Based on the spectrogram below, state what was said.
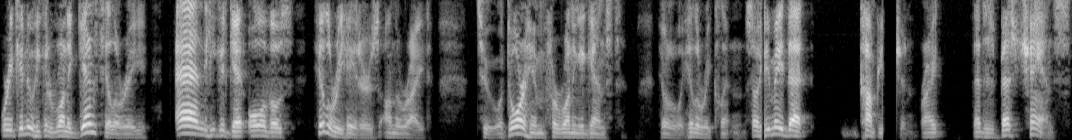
where he knew he could run against Hillary and he could get all of those Hillary haters on the right to adore him for running against Hillary Clinton. So he made that computation, right? That his best chance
